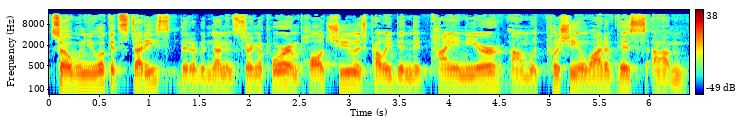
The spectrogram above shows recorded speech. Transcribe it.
So when you look at studies that have been done in Singapore, and Paul Chew has probably been the pioneer um, with pushing a lot of this um,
